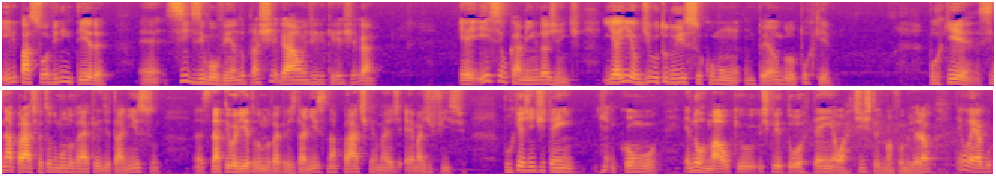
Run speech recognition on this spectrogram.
ele passou a vida inteira é, se desenvolvendo para chegar onde ele queria chegar. É, esse é o caminho da gente. E aí eu digo tudo isso como um, um preâmbulo, por quê? Porque se na prática todo mundo vai acreditar nisso, né, se na teoria todo mundo vai acreditar nisso, na prática é mais, é mais difícil. Porque a gente tem, como é normal que o escritor tenha, o artista de uma forma geral, tem um ego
